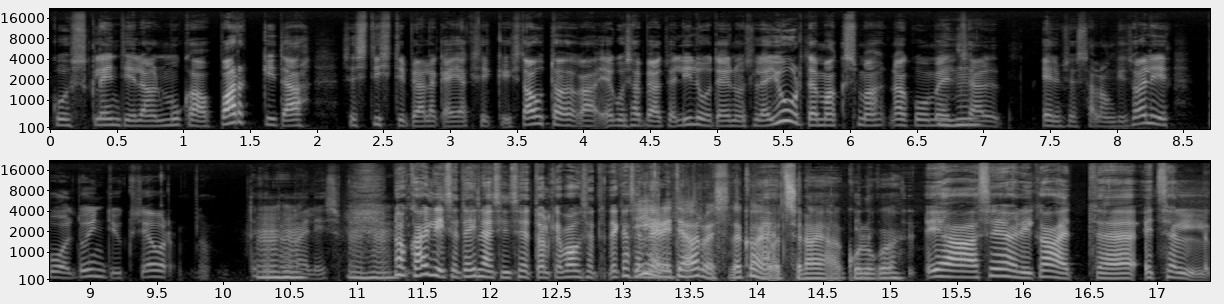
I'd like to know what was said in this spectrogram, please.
kus kliendil on mugav parkida, sest tihtipeale käiakse ikkagist autoga ja kui sa pead veel iluteenusele juurde maksma, nagu meil mm. -hmm. seal eelmises salongis oli, pool tundi, üks eur, noh, tegelikult on Mhm. kallis. no kallis ja teine asi on see, et olgem ausad, et ega selle ei tea arvestada ka ju vot selle ajakuluga. ja see oli ka, et, et seal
